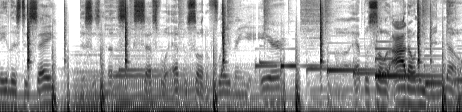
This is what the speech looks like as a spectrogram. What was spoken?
Needless to say, this is another successful episode of Flavor in Your Ear. Uh, episode I don't even know,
